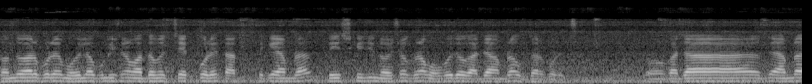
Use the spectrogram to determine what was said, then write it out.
সন্দেহ হওয়ার পরে মহিলা পুলিশের মাধ্যমে চেক করে তার থেকে আমরা তেইশ কেজি নয়শো গ্রাম অবৈধ গাঁজা আমরা উদ্ধার করেছি। তো গাঁজাকে আমরা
